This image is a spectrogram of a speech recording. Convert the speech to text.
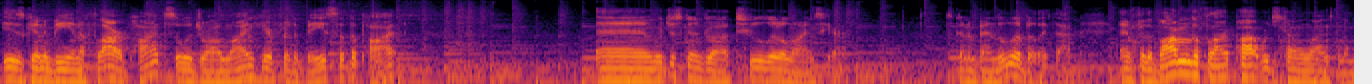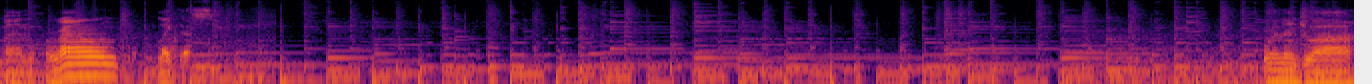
is going to be in a flower pot. So we'll draw a line here for the base of the pot. And we're just going to draw two little lines here. It's going to bend a little bit like that. And for the bottom of the flower pot, we're just kind of lines going to bend around like this. We're gonna draw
